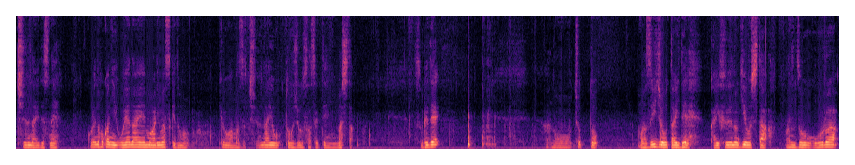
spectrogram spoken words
中内ですね。これの他に親苗もありますけども、今日はまず中内を登場させてみました。それで、あのちょっとまずい状態で開封の儀をした万蔵オーロラ、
